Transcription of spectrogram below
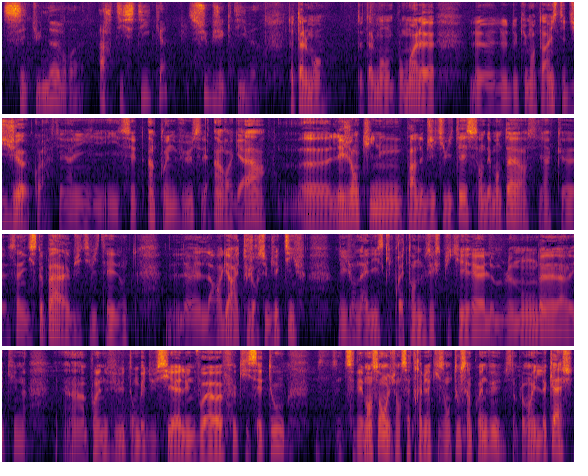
c'est une œuvre artistique subjective. Totalement. Totalement. Pour moi, le, le, documentariste, il dit je, quoi. C'est un point de vue, c'est un regard. Euh, les gens qui nous parlent d'objectivité, sont des menteurs. C'est-à-dire que ça n'existe pas, l'objectivité. Donc, le, regard est toujours subjectif. Les journalistes qui prétendent nous expliquer le, monde avec une, un point de vue tombé du ciel, une voix off qui sait tout, c'est des mensonges. On sait très bien qu'ils ont tous un point de vue. Simplement, ils le cachent.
